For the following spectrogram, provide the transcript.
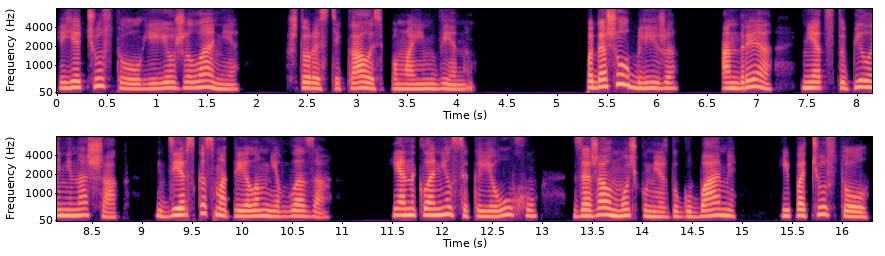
и я чувствовал ее желание, что растекалось по моим венам. Подошел ближе. Андреа не отступила ни на шаг, дерзко смотрела мне в глаза. Я наклонился к ее уху, зажал мочку между губами и почувствовал,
